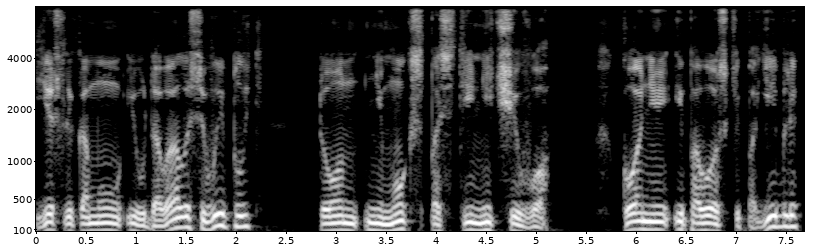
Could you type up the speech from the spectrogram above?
Если кому и удавалось выплыть, то он не мог спасти ничего. Кони и повозки погибли,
